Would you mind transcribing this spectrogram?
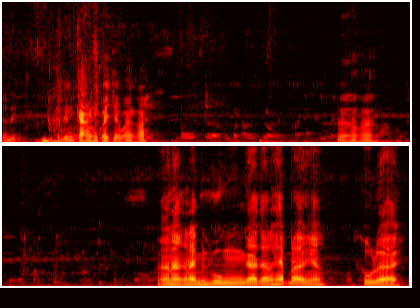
Để đứng, để đứng cạnh quay cho các bạn coi. Đó, bạn. Đó, cái này mình vuông ra cho nó hép lên nha. Thu lên rồi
